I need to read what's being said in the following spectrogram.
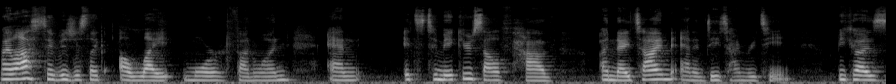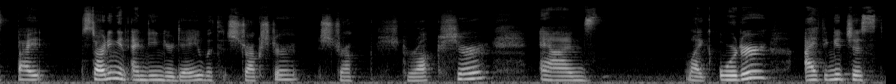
My last tip is just like a light, more fun one, and it's to make yourself have a nighttime and a daytime routine. Because by starting and ending your day with structure, stru- structure and like order, I think it just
